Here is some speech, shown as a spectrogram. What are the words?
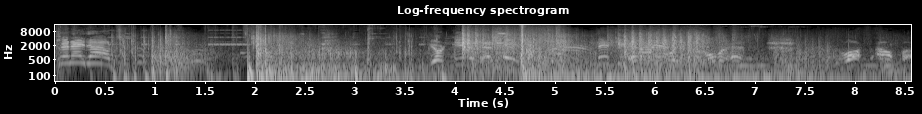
Grenade out! You're needed at A. Taking fire! Overhead. We lost Alpha.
